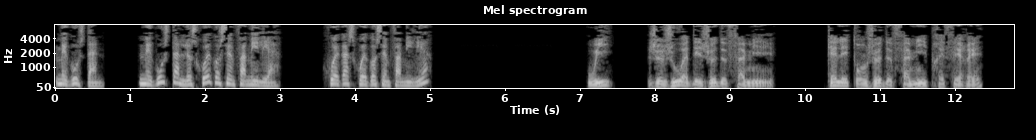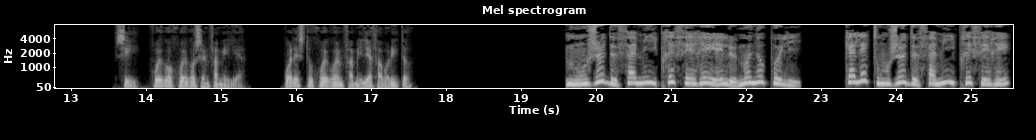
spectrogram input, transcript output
me gustan. Me gustan los juegos en familia. ¿Juegas juegos en familia? Oui, je joue à des jeux de famille. Quel est ton jeu de famille préféré? Sí, juego juegos en familia. ¿Cuál es tu juego en familia favorito? Mon jeu de famille préféré est le Monopoly. Quel est ton jeu de famille préféré?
